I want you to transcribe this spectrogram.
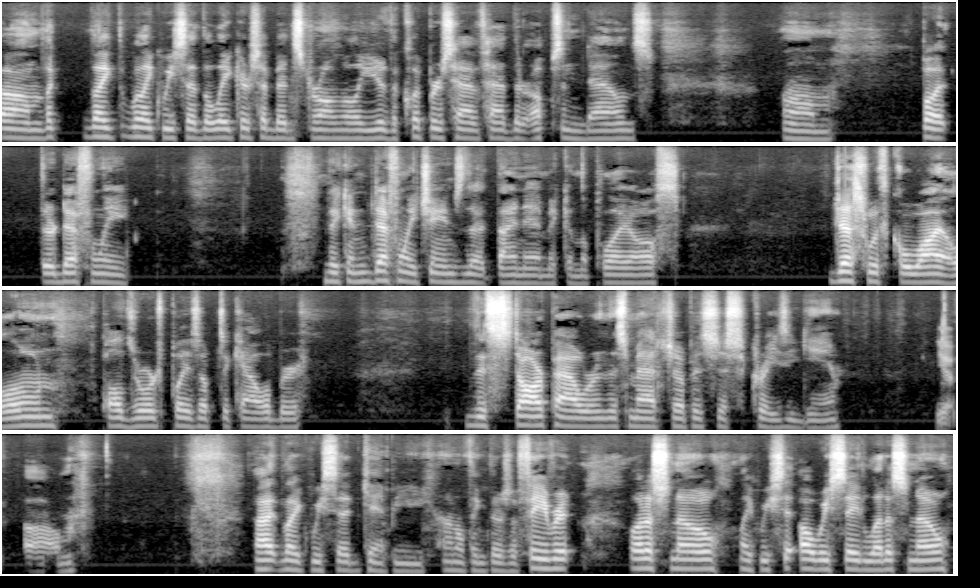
um the like like we said the Lakers have been strong all year. The Clippers have had their ups and downs. Um but they're definitely they can definitely change that dynamic in the playoffs. Just with Kawhi alone, Paul George plays up to caliber. This star power in this matchup is just a crazy game. Yep. Um, I, like we said, can't be. I don't think there's a favorite. Let us know. Like we say, always say, let us know.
